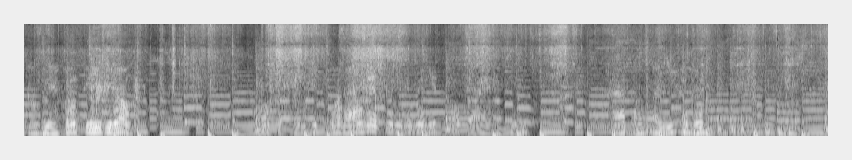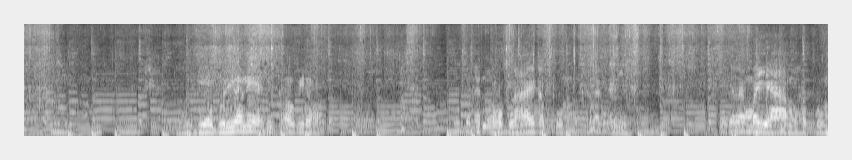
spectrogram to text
เอาแหลกของปีพี่น้องพอกับผมติดตัวนางเด้อตัวนี้ก็ไม่นิดเอาไปครับผมหาต่อไปอีกครับผมดอกเดียวบุเรียวเนี่ยทุกเอาพี่น้องมันก็ท่านออกหลายครับผมมันกำลังอันนี้มัน กำลังมายามครับผม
